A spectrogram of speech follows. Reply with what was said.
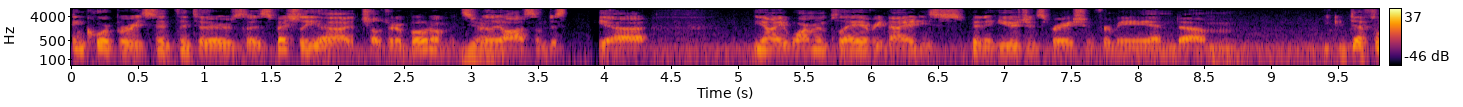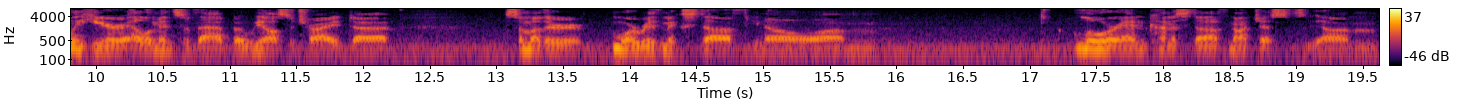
incorporate synth into theirs, especially uh, Children of Bodom. It's Yeah. really awesome to see uh, Janne Wirman play every night. He's been a huge inspiration for me, and um, you can definitely hear elements of that. But we also tried uh, some other more rhythmic stuff, you know, um, lower end kind of stuff, not just. Um,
